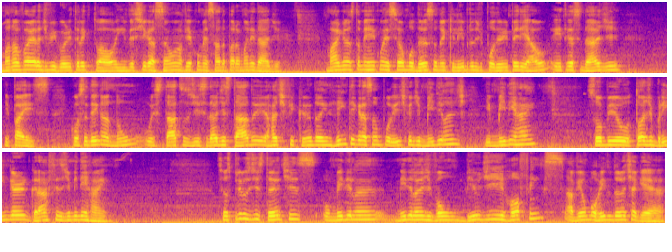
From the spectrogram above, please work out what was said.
Uma nova era de vigor intelectual e investigação havia começado para a humanidade. Magnus também reconheceu a mudança no equilíbrio de poder imperial entre a cidade e país, concedendo a Num o status de cidade-estado e ratificando a reintegração política de Midland e Middenheim sob o Todbringer Grafes de Middenheim. Seus primos distantes, o Midland, Midland von Bildhofens, haviam morrido durante a guerra,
